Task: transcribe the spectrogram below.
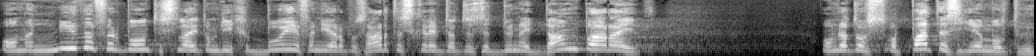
om 'n nuwe verbond te sluit om die gebooie van die Here op ons hart te skryf dat ons dit doen uit dankbaarheid. Omdat ons op pad is hemel toe.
